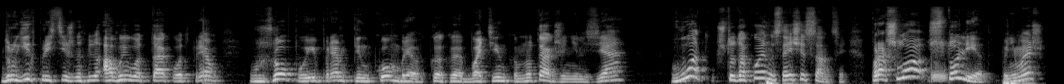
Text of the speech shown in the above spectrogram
других престижных, а вы вот так вот прям в жопу и прям пинком, бля, как э, ботинком, ну так же нельзя. Вот что такое настоящие санкции. Прошло сто лет, понимаешь?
